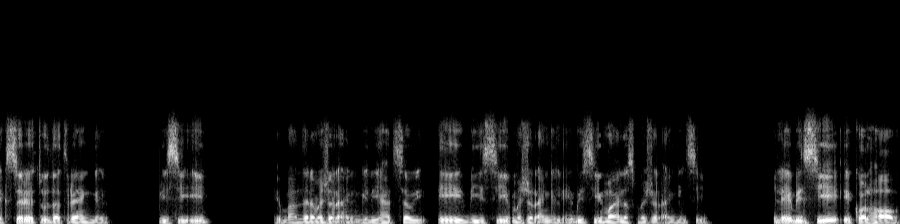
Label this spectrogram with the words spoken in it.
اكسيريت تو ذا ترينجل بي سي اي يبقى عندنا measure angle E هتساوي ABC measure angle ABC minus measure angle C ال ABC equal half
